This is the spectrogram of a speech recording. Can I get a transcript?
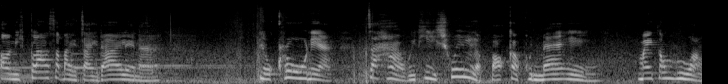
ตอนนี้กล้าสบายใจได้เลยนะ เดี๋ยวครูเนี่ยจะหาวิธีช่วยเหลือป๊อกกับคุณแม่เอง ไม่ต้องห่วง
